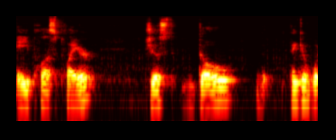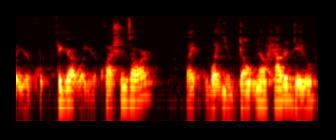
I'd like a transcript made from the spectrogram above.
A plus player, just go think of what your figure out what your questions are, like what you don't know how to do,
